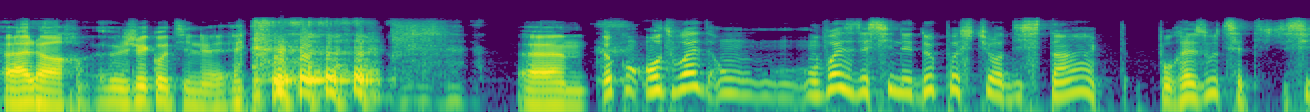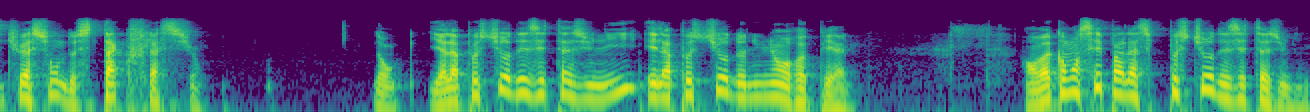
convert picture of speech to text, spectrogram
Alors, euh, je vais continuer. Euh, donc, on, voit, on, voit se dessiner deux postures distinctes pour résoudre cette situation de stagflation. Donc, il y a la posture des États-Unis et la posture de l'Union européenne. on va commencer par la posture des États-Unis.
